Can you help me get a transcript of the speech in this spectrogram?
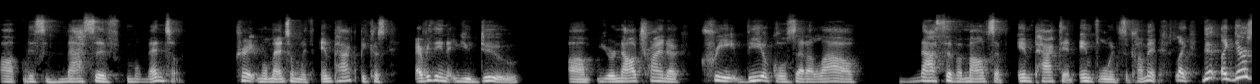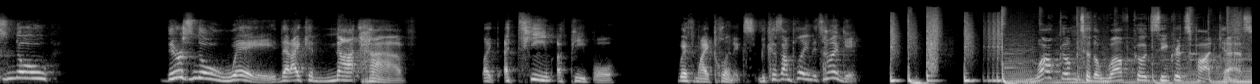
uh, this massive momentum, create momentum with impact because everything that you do, um, you're now trying to create vehicles that allow massive amounts of impact and influence to come in. Like, there, like there's no, there's no way that I could not have like a team of people with my clinics because I'm playing the time game. Welcome to the Wealth Code Secrets podcast,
